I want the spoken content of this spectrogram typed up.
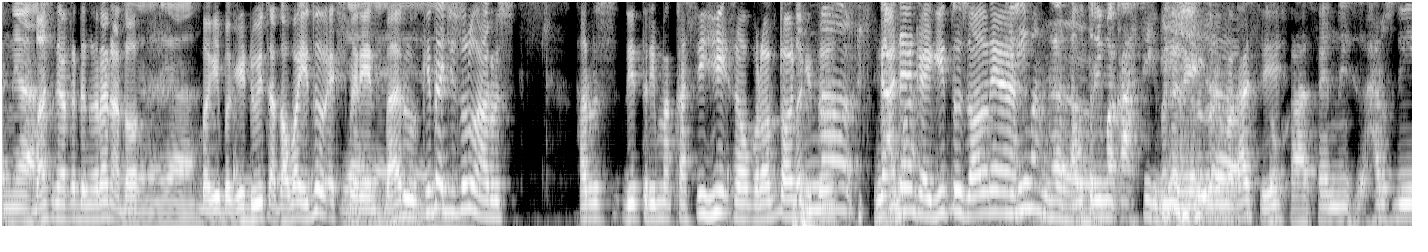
60%, ya. bass nggak kedengeran atau Ya. bagi-bagi duit atau apa itu experience Ya, ya, baru. ya, Kita ya. justru harus harus diterima kasihi sama penonton Benar. gitu. Nggak ada yang kayak gitu soalnya. Ini mah nggak tahu terima kasih bener ya. Iya, terima kasih. Coklat fan nih harus di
